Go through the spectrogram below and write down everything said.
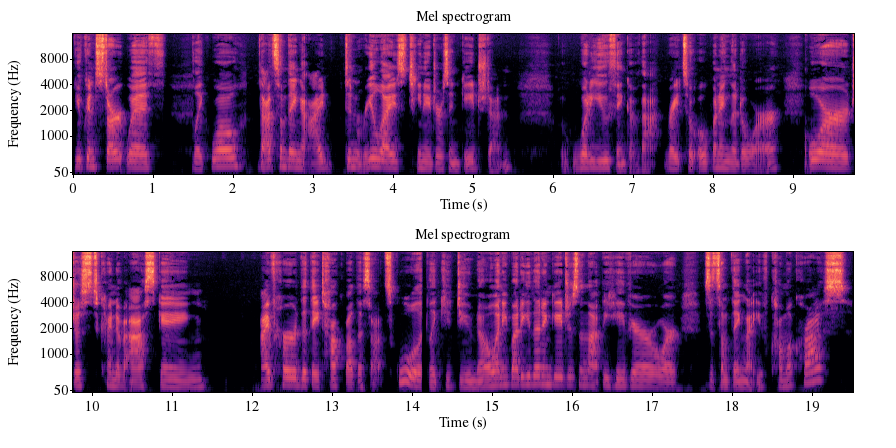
you can start with like, whoa, that's something I didn't realize teenagers engaged in. What do you think of that? Right. So opening the door or just kind of asking, I've heard that they talk about this at school. Like, do you know anybody that engages in that behavior, or is it something that you've come across?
